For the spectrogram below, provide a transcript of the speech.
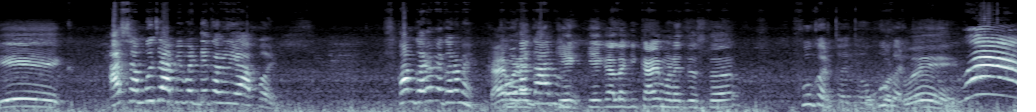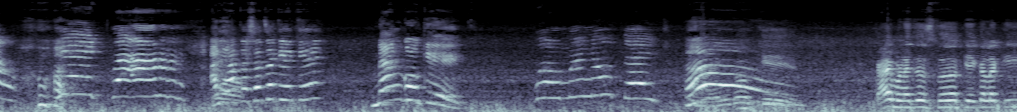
केक आज शंभूचा हॅपी बर्थडे करूया आपण. थांब गरम आहे गरम आहे. काय थोडं गार म्हणायचं होऊ दे. केक केक आला की काय म्हणायचं असतं? फू करतोय तो फू करतोय. करतोय. आणि हा कशाचा केक आहे? मँगो केक हा. मँगो केक काय म्हणायचं असतं केक आला की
